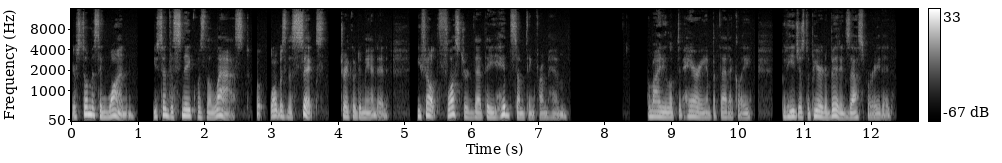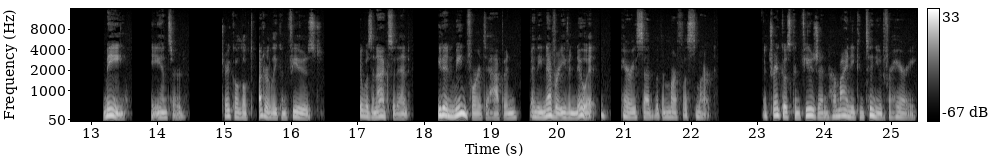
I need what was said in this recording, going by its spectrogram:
You're still missing one. You said the snake was the last, but what was the sixth? Draco demanded. He felt flustered that they hid something from him. Hermione looked at Harry empathetically, but he just appeared a bit exasperated. Me, he answered. Draco looked utterly confused. It was an accident. He didn't mean for it to happen, and he never even knew it, Harry said with a mirthless smirk. At Draco's confusion, Hermione continued for Harry.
